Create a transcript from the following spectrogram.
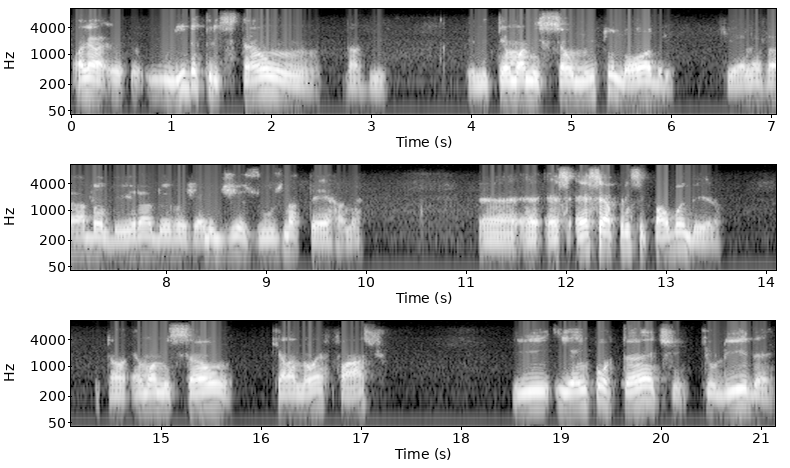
Olha o líder cristão Davi ele tem uma missão muito nobre que é levar a bandeira do Evangelho de Jesus na Terra, né? É, é, essa é a principal bandeira. Então, é uma missão que ela não é fácil e, e é importante que o líder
